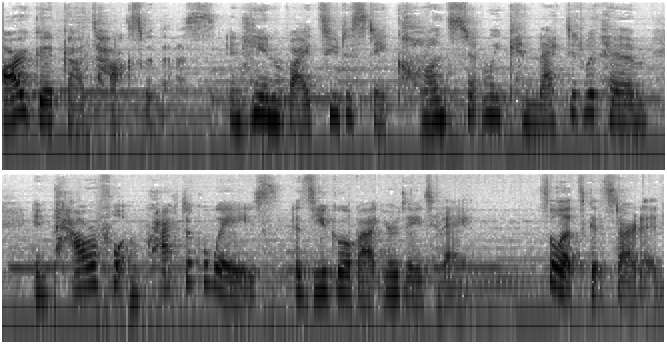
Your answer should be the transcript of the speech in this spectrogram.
Our good God talks with us, and He invites you to stay constantly connected with Him in powerful and practical ways as you go about your day today. So let's get started.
